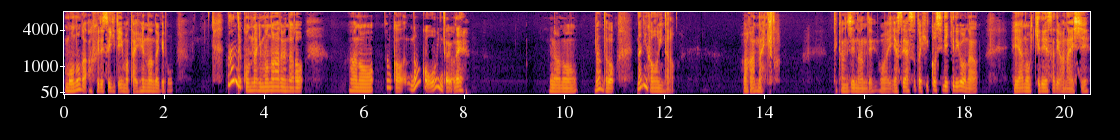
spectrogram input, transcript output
物が溢れすぎて今大変なんだけど。なんでこんなに物あるんだろう。あの、なんか、なんか多いんだよね。あの、なんだろう。何が多いんだろう。わかんないけど。って感じなんで、もうやすやすと引っ越しできるような部屋の綺麗さではないし、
